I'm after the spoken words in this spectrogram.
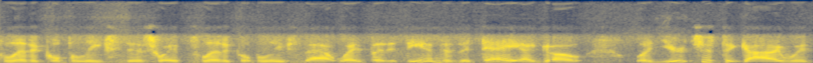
political beliefs this way, political beliefs that way, but at the end of the day, I go, well, you're just a guy with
